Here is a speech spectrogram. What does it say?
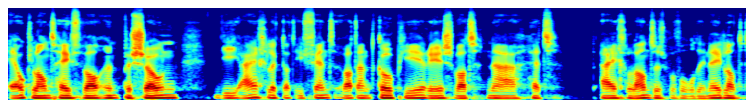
elk land heeft wel een persoon die eigenlijk dat event wat aan het kopiëren is, wat naar het eigen land, dus bijvoorbeeld in Nederland,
